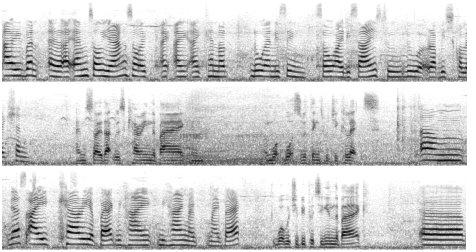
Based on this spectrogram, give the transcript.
I, when uh, I am so young, so I, I, I cannot do anything. So I decided to do a rubbish collection. And so that was carrying the bag and, and what, what sort of things would you collect? Um, yes, I carry a bag behind, behind my, my back. What would you be putting in the bag? Uh,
